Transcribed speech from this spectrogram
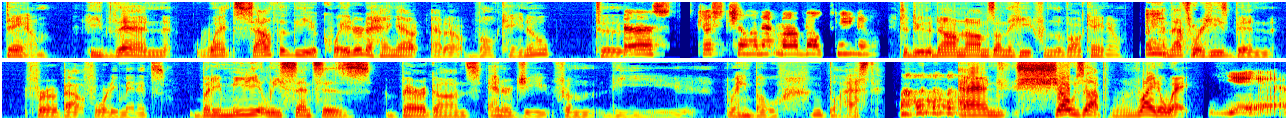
dam, he then went south of the equator to hang out at a volcano to just, just chilling at my volcano. To do the dom noms on the heat from the volcano. Oh, and that's where he's been for about 40 minutes. But immediately senses Barugon's energy from the rainbow blast and shows up right away. Yeah.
